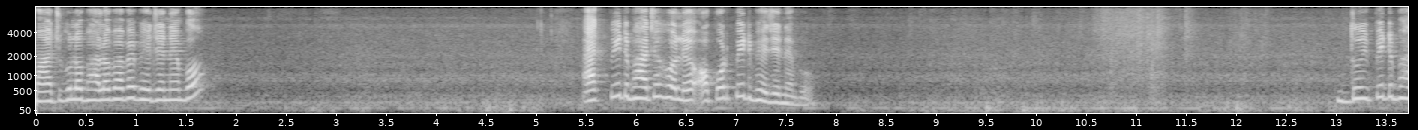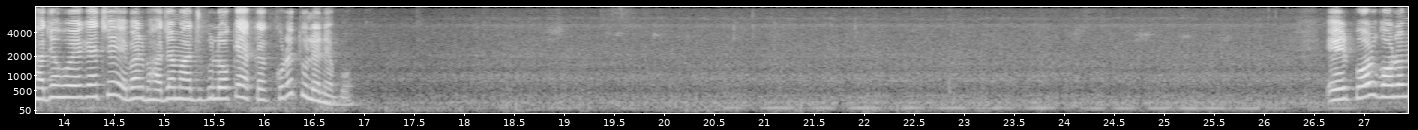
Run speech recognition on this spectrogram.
মাছগুলো ভালোভাবে ভেজে নেব। এক পিঠ ভাজা হলে অপর পিঠ ভেজে নেব। দুই পিঠ ভাজা হয়ে গেছে, এবার ভাজা মাছগুলোকে এক এক করে তুলে নেব। এরপর গরম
